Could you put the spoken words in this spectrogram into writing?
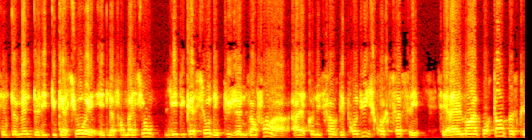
c'est le domaine de l'éducation et, et, de la formation. L'éducation des plus jeunes enfants à, à, la connaissance des produits. Je crois que ça, c'est, c'est réellement important parce que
